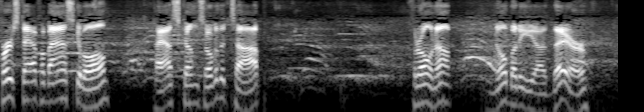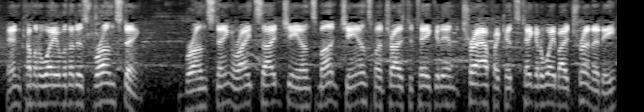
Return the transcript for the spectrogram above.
First half of basketball. Pass comes over the top. Thrown up. Nobody uh, there. And coming away with it is Brunsting. Brunsting, right side Jansma. Jansma tries to take it into traffic. It's taken away by Trinity.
